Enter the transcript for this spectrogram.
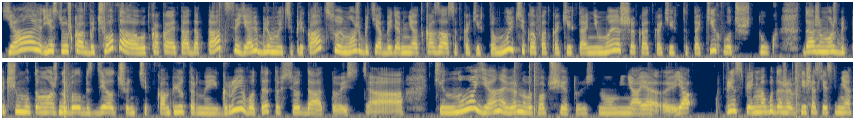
Я, если уж как бы что-то, вот какая-то адаптация, я люблю мультипликацию, и, может быть, я бы не отказалась от каких-то мультиков, от каких-то анимешек, от каких-то таких вот штук. Даже, может быть, почему-то можно было бы сделать что-нибудь типа компьютерной игры, вот это все да. То есть а кино я, наверное, вот вообще, то есть, ну, у меня, я, я в принципе, я не могу даже, вот сейчас, если меня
